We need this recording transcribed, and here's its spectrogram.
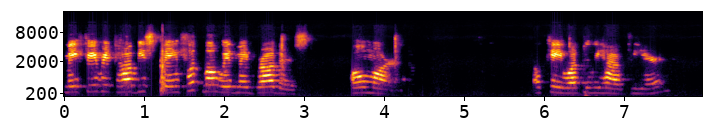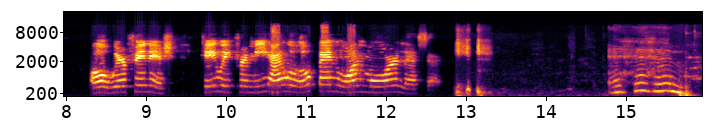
My favorite hobby is playing football with my brothers. Omar. Okay, what do we have here? Oh, we're finished. Okay, wait for me. I will open one more lesson.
